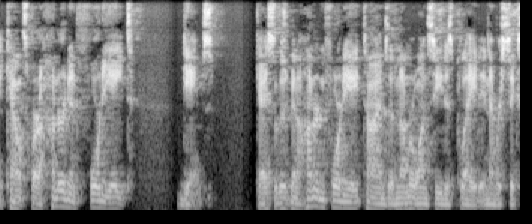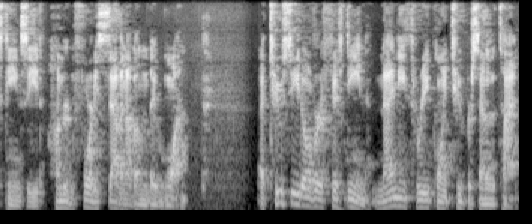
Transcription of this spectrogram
accounts for 148 games. Okay, so there's been 148 times that the number one seed is played a number 16 seed. 147 of them they've won. A two seed over a 15, 93.2% of the time.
